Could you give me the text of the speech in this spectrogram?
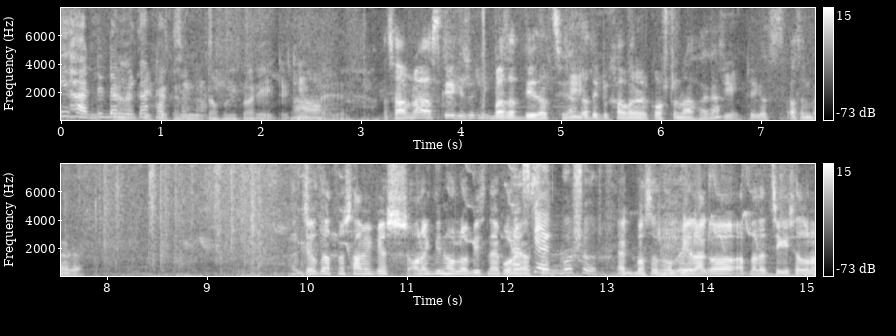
এই হাড্ডিটা মেকআপ হচ্ছে না। নিকাফরি করে এটা ঠিক হয়ে। যায়। আচ্ছা আমরা আজকে কিছু বাজার দিয়ে যাচ্ছি হ্যাঁ যাতে একটু খাবারের কষ্ট না হয় হ্যাঁ? ঠিক আছে। আসেন ভাইরা যেহেতু আপনার স্বামী বেশ অনেকদিন হলো বিছনায় পড়ে আছে এক বছর। এক বছর হলো। এর আগেও আপনাদের চিকিৎসার জন্য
